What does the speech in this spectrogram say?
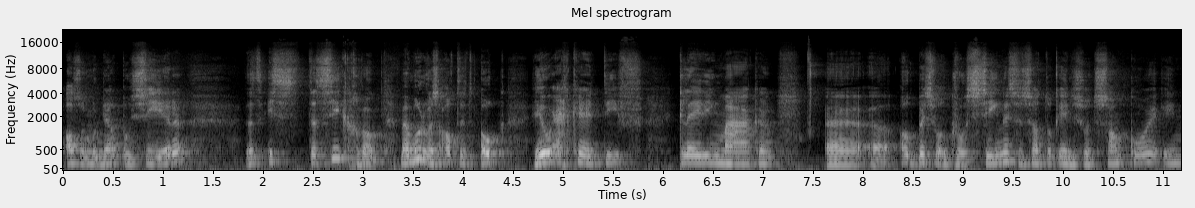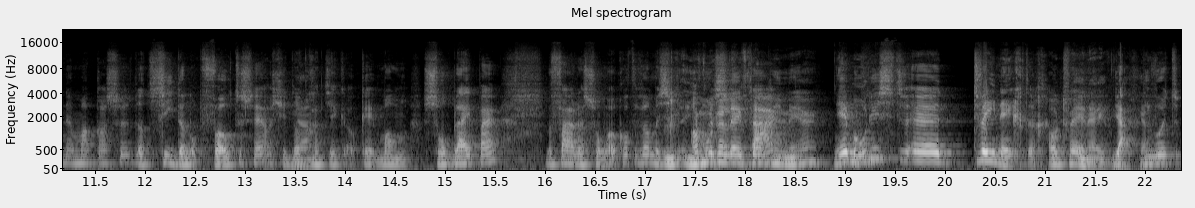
als een model poseren. Dat, is, dat zie ik gewoon. Mijn moeder was altijd ook heel erg creatief, kleding maken. eh, eh, ook best wel ook wel zingen. Ze zat ook in een soort zangkoor in uh, Makassar. Dat zie je dan op foto's, hè, als je dat Ja. gaat checken. Oké, mam zong blijkbaar. Mijn vader zong ook altijd wel. Met Je moeder leeft ook gitaar. niet meer? Nee, mijn moeder is eh 92. Oh, 92. Ja, die wordt,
